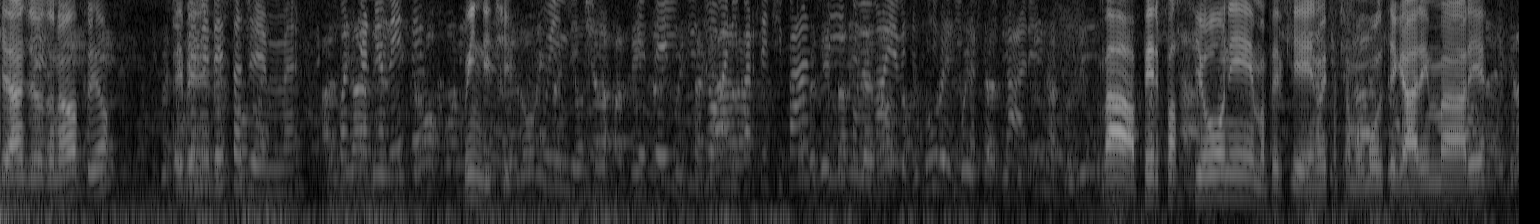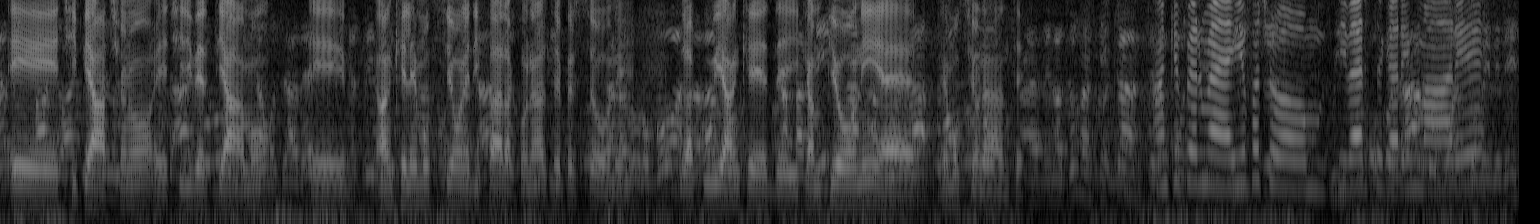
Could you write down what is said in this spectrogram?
Michelangelo Donofrio. E Benedetta Gemme. Quanti anni avete? 15. 15. Siete i più giovani partecipanti, come mai avete deciso di partecipare? Ma per passione, ma perché noi facciamo molte gare in mare e ci piacciono e ci divertiamo e anche l'emozione di farla con altre persone, tra cui anche dei campioni, è emozionante. Anche per me, io faccio diverse gare in mare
